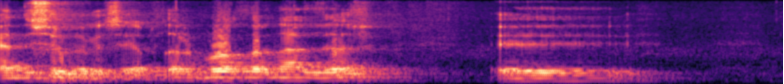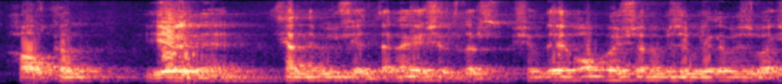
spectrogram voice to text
endüstri bölgesi yaptılar. Muratlarını erdiler. E, halkın yerini kendi mülkiyetlerine geçirdiler. Şimdi 15 dönüm bizim yerimiz var.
